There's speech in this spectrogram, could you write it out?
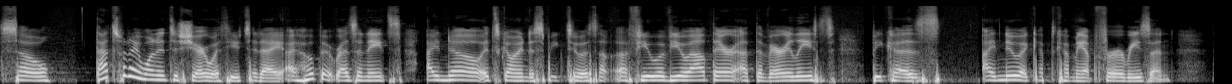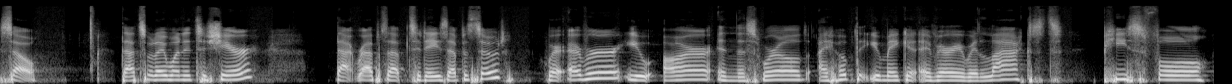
So that's what I wanted to share with you today. I hope it resonates. I know it's going to speak to a, a few of you out there at the very least because I knew it kept coming up for a reason. So that's what I wanted to share. That wraps up today's episode. Wherever you are in this world, I hope that you make it a very relaxed, peaceful,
